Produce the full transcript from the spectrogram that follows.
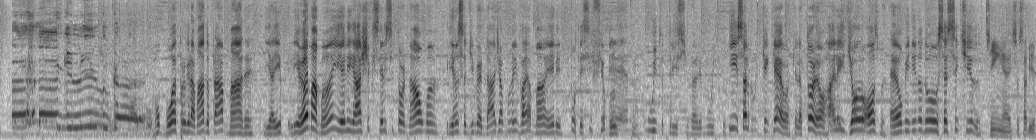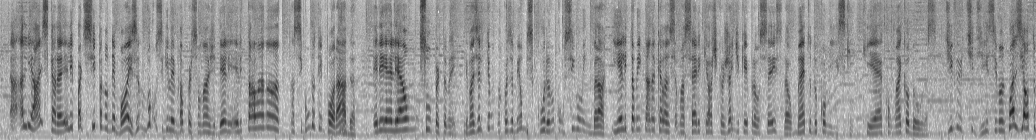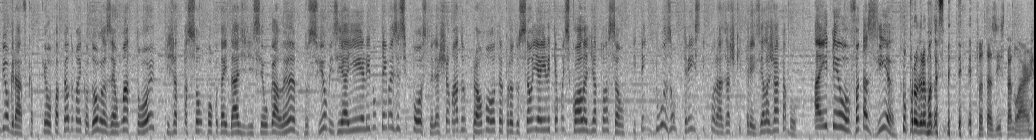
que lindo, cara. O robô é programado pra amar, né? E aí ele ama a mãe e ele acha que se ele se tornar uma criança de verdade, a mãe vai amar ele. Puta, esse filme é muito triste, velho, muito. E sabe quem que é aquele ator? É o Riley Joe Osment. É o menino do Sexto Sentido. Sim, é isso eu sabia. Aliás, cara, ele participa no The Boys. Eu não vou conseguir lembrar o personagem dele. Ele tá lá na, na segunda temporada. Ele, ele é um super também. Mas ele tem uma coisa bem obscura, eu não consigo lembrar. E ele também tá naquela uma série que eu acho que eu já indiquei pra vocês, é o Método Kominsky, que é com Michael Douglas. Divertidíssima, quase autobiográfica, porque o papel do Michael Douglas é um ator que já passou um pouco da idade de ser o galã dos filmes e aí ele não tem mais esse posto. Ele é chamado pra uma outra produção e aí ele tem uma escola de atuação. E tem duas ou três temporadas, acho que três, e ela já acabou. Aí tem o Fantasia. O programa do SBT. Fantasia está no ar.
